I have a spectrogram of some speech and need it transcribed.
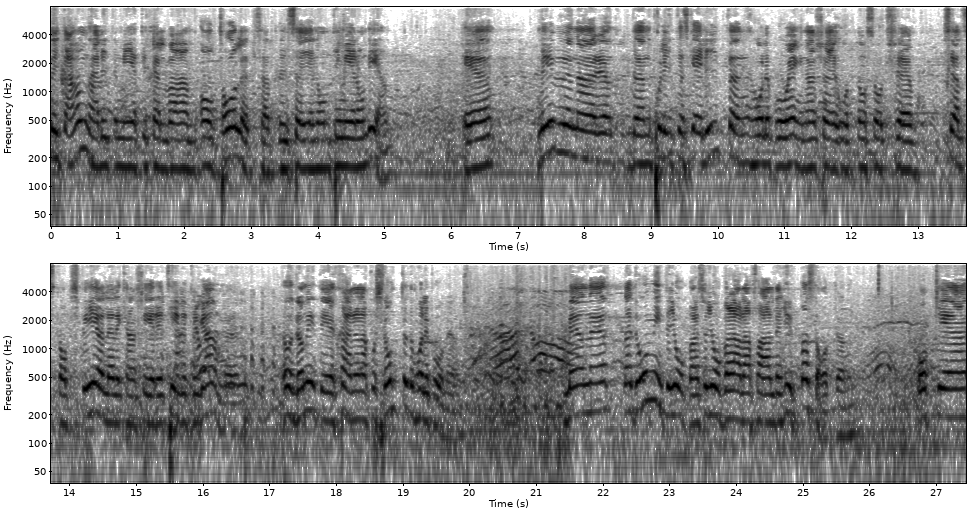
knyta an här lite mer till själva avtalet så att vi säger någonting mer om det. Eh, nu när den politiska eliten håller på och ägnar sig åt någon sorts eh, sällskapsspel eller kanske är det tv-program. Jag undrar om det inte är Stjärnorna på slottet de håller på med. Men eh, när de inte jobbar så jobbar i alla fall den djupa staten. Och eh,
